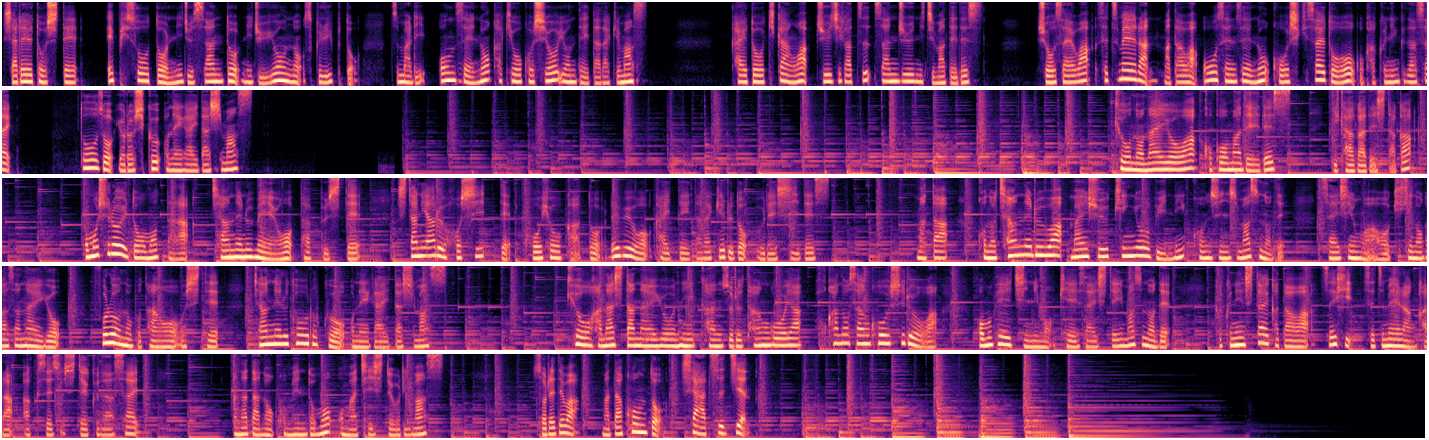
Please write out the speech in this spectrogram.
謝礼としてエピソード23と24のスクリプトつまり音声の書き起こしを読んでいただけます。回答期間は11月30日までです。詳細は説明欄または王先生の公式サイトをご確認ください。どうぞよろしくお願いいたします。今日の内容はここまでです。いかがでしたか面白いと思ったらチャンネル名をタップして下にある星で高評価とレビューを書いていただけると嬉しいです。また、このチャンネルは毎週金曜日に更新しますので、最新話を聞き逃さないよう、フォローのボタンを押して、チャンネル登録をお願いいたします。今日話した内容に関する単語や他の参考資料は、ホームページにも掲載していますので、確認したい方は是非説明欄からアクセスしてください。あなたのコメントもお待ちしております。それではまた今度、下次见。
